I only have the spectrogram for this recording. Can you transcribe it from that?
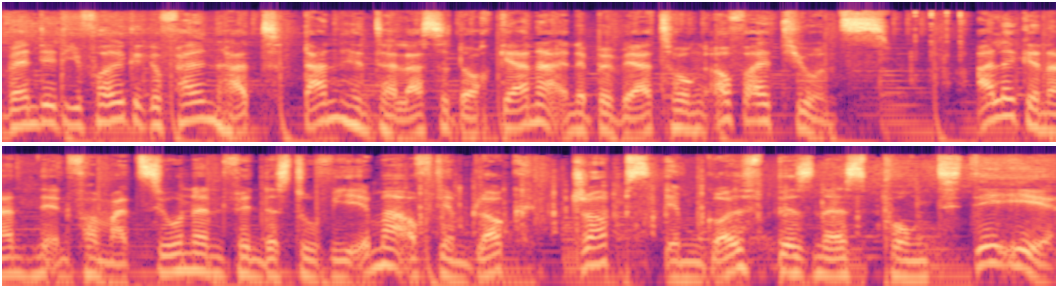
Wenn dir die Folge gefallen hat, dann hinterlasse doch gerne eine Bewertung auf iTunes. Alle genannten Informationen findest du wie immer auf dem Blog jobsimgolfbusiness.de.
